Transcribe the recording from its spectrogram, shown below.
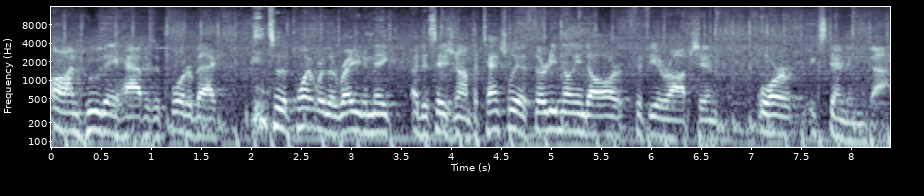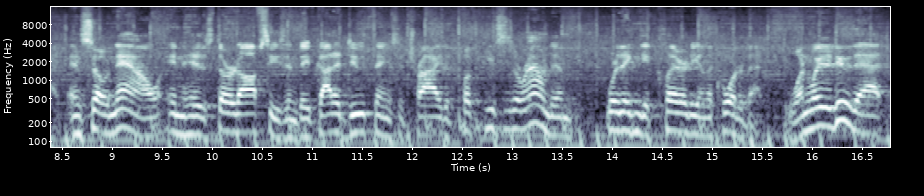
on who they have as a quarterback to the point where they're ready to make a decision on potentially a $30 million 50 year option or extending the guy. And so now, in his third offseason, they've got to do things to try to put pieces around him where they can get clarity on the quarterback. One way to do that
